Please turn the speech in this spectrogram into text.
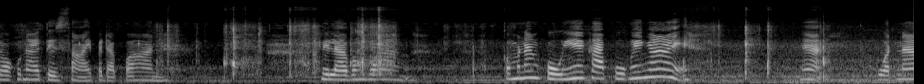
ดอกคุณนายตื่นสายประดับบ้าน เวลาว่างๆ ก็มานั่งปลูกอย่างค่ะ ปลูกง่ายๆ เนี่ยขวดน้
